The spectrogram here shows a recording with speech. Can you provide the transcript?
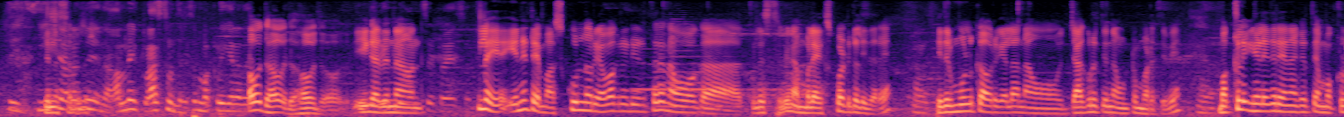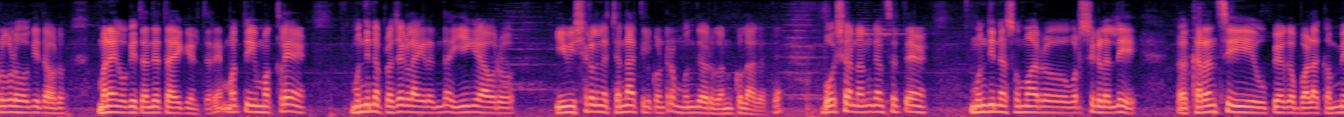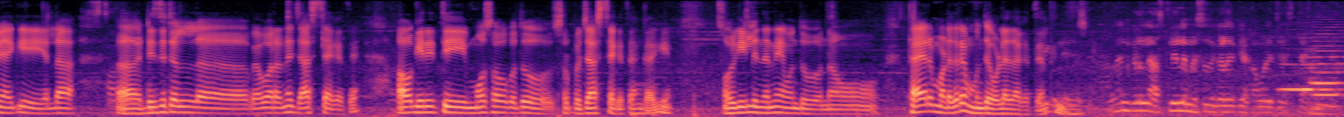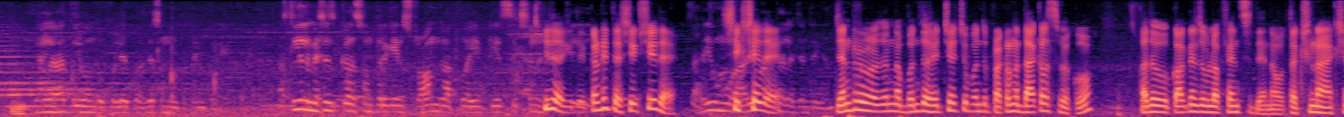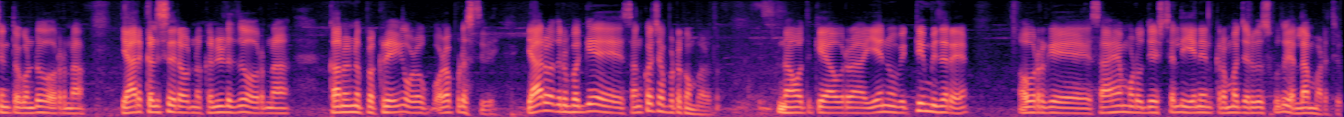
ಹೌದು ಹೌದು ಹೌದು ಹೌದು. ಈಗ ಅದನ್ನು ಒಂದು ಇಲ್ಲ ಎನಿ ಟೈಮ್ ಆ ಸ್ಕೂಲ್ನವ್ರು ಯಾವಾಗ ರೆಡಿ ಇರ್ತಾರೆ ನಾವು ಅವಾಗ ತಿಳಿಸ್ತೀವಿ. ನಮ್ಮಲ್ಲಿ ಎಕ್ಸ್ಪರ್ಟ್ಗಳಿದ್ದಾರೆ ಇದ್ರ ಮೂಲಕ ಅವರಿಗೆಲ್ಲ ನಾವು ಜಾಗೃತಿನ ಉಂಟು ಮಾಡ್ತೀವಿ. ಮಕ್ಕಳಿಗೆ ಹೇಳಿದರೆ ಏನಾಗುತ್ತೆ? ಮಕ್ಕಳುಗಳು ಹೋಗಿ ಅವರು ಮನೆಗೆ ಹೋಗಿ ತಂದೆ ತಾಯಿ ಹೇಳ್ತಾರೆ ಮತ್ತು ಈ ಮಕ್ಕಳೇ ಮುಂದಿನ ಪ್ರಜೆಗಳಾಗಿರೋದ್ರಿಂದ ಈಗ ಅವರು ಈ ವಿಷಯಗಳನ್ನ ಚೆನ್ನಾಗಿ ತಿಳ್ಕೊಂಡ್ರೆ ಮುಂದೆ ಅವ್ರಿಗೆ ಅನುಕೂಲ ಆಗುತ್ತೆ. ಬಹುಶಃ ನನಗನ್ಸುತ್ತೆ ಮುಂದಿನ ಸುಮಾರು ವರ್ಷಗಳಲ್ಲಿ ಕರೆನ್ಸಿ ಉಪಯೋಗ ಭಾಳ ಕಮ್ಮಿಯಾಗಿ ಎಲ್ಲ ಡಿಜಿಟಲ್ ವ್ಯವಹಾರನೇ ಜಾಸ್ತಿ ಆಗುತ್ತೆ. ಆವಾಗ ಈ ರೀತಿ ಮೋಸ ಹೋಗೋದು ಸ್ವಲ್ಪ ಜಾಸ್ತಿ ಆಗುತ್ತೆ. ಹಾಗಾಗಿ ಅವ್ರಿಗೆ ಇಲ್ಲಿಂದನೇ ಒಂದು ನಾವು ತಯಾರು ಮಾಡಿದರೆ ಮುಂದೆ ಒಳ್ಳೆಯದಾಗುತ್ತೆ ಅಂತ ಅಶ್ಲೀಲ ಮೆಸೇಜ್ಗಳಿಗೆ ಹಾವಳಿ ಜಾಸ್ತಿ ಒಂದು ಕೊಲೆ ಅದೇ ಸಂಬಂಧಪಟ್ಟಂಗೆ ಅಶ್ಲೀಲ ಮೆಸೇಜ್ ಏನು ಸ್ಟ್ರಾಂಗ್ ಅಥವಾ ಏನು ಕೇಸ್ ಶಿಕ್ಷಣ ಖಂಡಿತ ಶಿಕ್ಷೆ ಇದೆ. ಶಿಕ್ಷೆ ಇದೆ. ಜನರು ಅದನ್ನು ಬಂದು ಹೆಚ್ಚು ಹೆಚ್ಚು ಬಂದು ಪ್ರಕರಣ ದಾಖಲಿಸಬೇಕು. ಅದು ಕಾಗ್ನೈಸಬಲ್ ಅಫೆನ್ಸ್ ಇದೆ. ನಾವು ತಕ್ಷಣ ಆ್ಯಕ್ಷನ್ ತೊಗೊಂಡು ಅವ್ರನ್ನ ಯಾರು ಕಳಿಸಿದ್ರೆ ಅವ್ರನ್ನ ಕಂಡಿಡಿದು ಅವ್ರನ್ನ ಕಾನೂನಿನ ಪ್ರಕ್ರಿಯೆಗೆ ಒಳ ಒಳಪಡಿಸ್ತೀವಿ. ಯಾರು ಅದ್ರ ಬಗ್ಗೆ ಸಂಕೋಚ ಪಟ್ಕೊಬಾರ್ದು. ನಾವು ಅದಕ್ಕೆ ಅವರ ಏನು ವಿಕ್ಟಿಮ್ ಇದ್ದಾರೆ ಅವ್ರಿಗೆ ಸಹಾಯ ಮಾಡೋ ಉದ್ದೇಶದಲ್ಲಿ ಏನೇನು ಕ್ರಮ ಜರುಗಿಸ್ಬೋದು ಎಲ್ಲ ಮಾಡ್ತೀವಿ.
